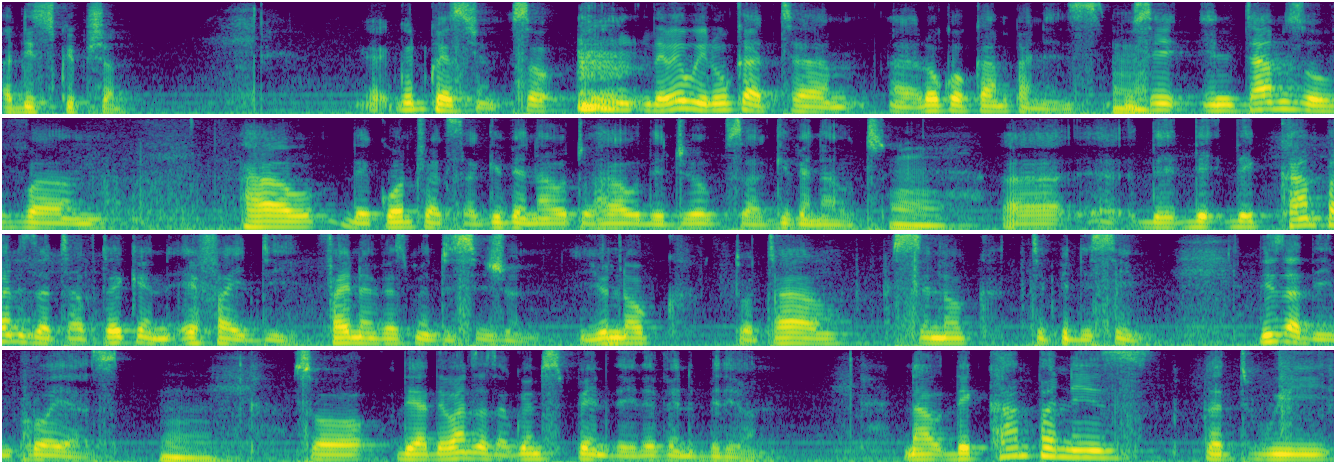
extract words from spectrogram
a description. Yeah, Good question. So the way we look at um, uh, local companies, you see, in terms of um, how the contracts are given out or how the jobs are given out, uh, the, the, the companies that have taken FID, Final Investment Decision, UNOC, Total, CNOOC, TPDC, these are the employers. So they are the ones that are going to spend the 11 billion. Now, the companies that we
